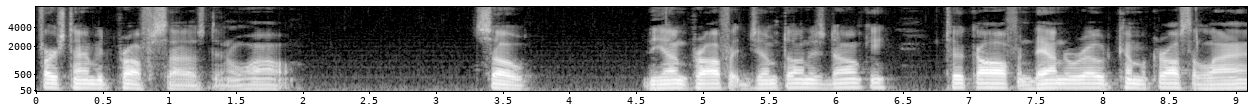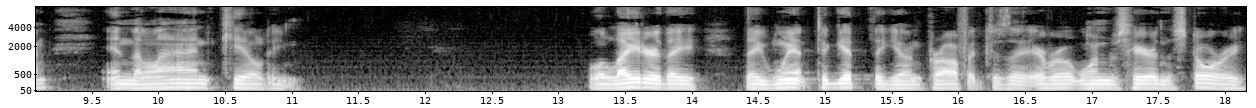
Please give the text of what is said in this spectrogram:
First time he'd prophesied in a while. So the young prophet jumped on his donkey took off and down the road come across a lion and the lion killed him well later they they went to get the young prophet because everyone was hearing the story.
